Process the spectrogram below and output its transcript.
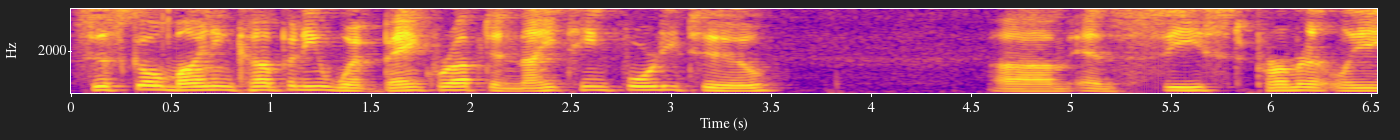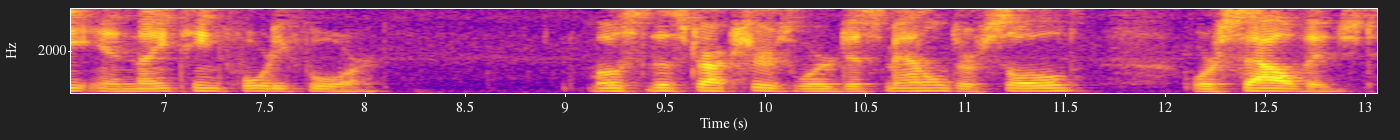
Chisos Mining Company went bankrupt in 1942 um, and ceased permanently in 1944. Most of the structures were dismantled or sold or salvaged.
